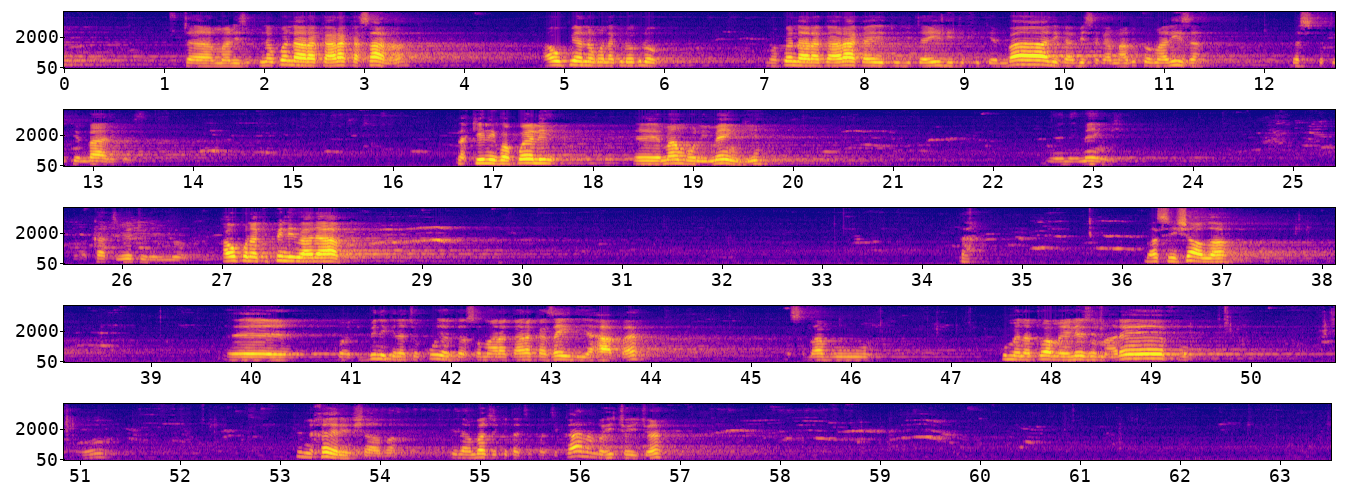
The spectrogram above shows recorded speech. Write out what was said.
tutamaliza tunakwenda haraka haraka sana au pia tunakwenda kidogo kidogo. Tunakwenda haraka haraka ili tujitahidi tufike mbali kabisa. Kama hatutomaliza basi tufike mbali kabisa. Lakini kwa kweli e, mambo ni mengi. Ni mengi wakati wetu ni mdogo. Au kuna kipindi baada ya hapo? Basi inshallah eh kwa kipindi kinachokuja tutasoma haraka haraka zaidi ya hapa eh? kwa sababu kume natoa maelezo marefu. Ni khairi inshallah kile ambacho kitapatikana ndo hicho hicho eh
